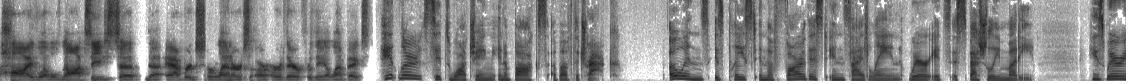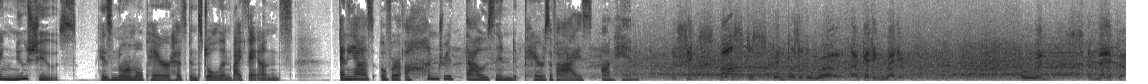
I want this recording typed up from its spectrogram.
high level Nazis to the average Berliners are, are there for the Olympics. Hitler sits watching in a box above the track. Owens is placed in the farthest inside lane where it's especially muddy. He's wearing new shoes. His normal pair has been stolen by fans. And he has over a 100,000 pairs of eyes on him. The six fastest sprinters of the world are getting ready. Owens, America.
